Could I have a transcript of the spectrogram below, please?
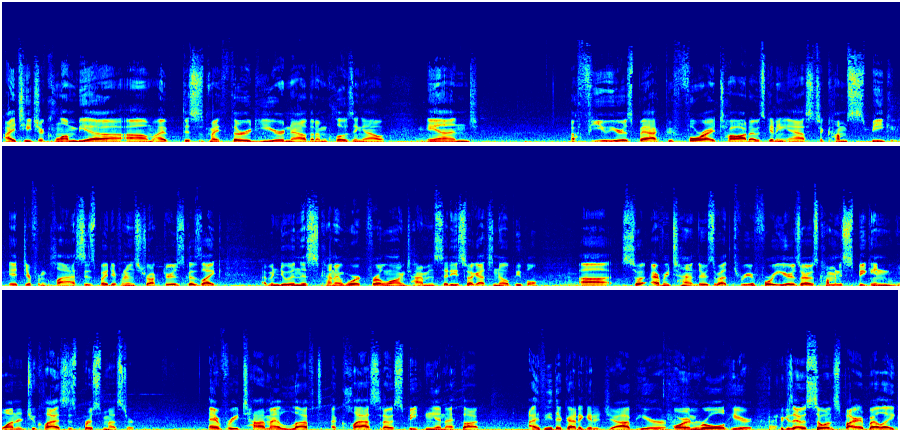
I teach at Columbia. Um, I, this is my third year now that I'm closing out, and a few years back, before I taught, I was getting asked to come speak at different classes by different instructors because, like, I've been doing this kind of work for a long time in the city, so I got to know people. Uh, so every time, there's about three or four years, I was coming to speak in one or two classes per semester. Every time I left a class that I was speaking in, I thought, I've either got to get a job here or enroll here because I was so inspired by like,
